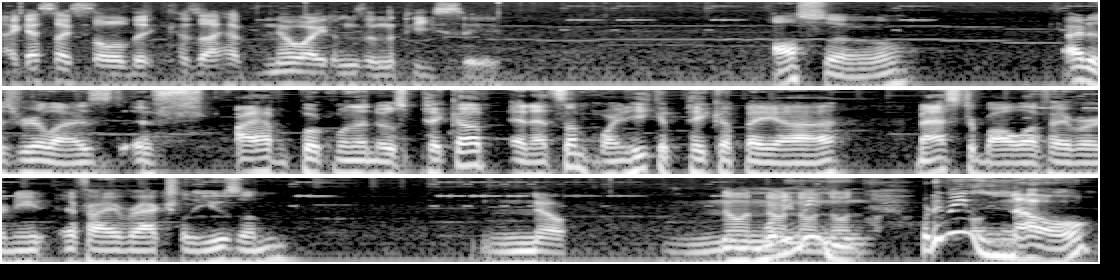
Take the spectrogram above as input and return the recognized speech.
I guess I sold it because I have no items in the PC. Also, I just realized if I have a Pokemon that knows pickup, and at some point he could pick up a uh, Master Ball if I ever need, if I ever actually use them. No. No, no, no, no, no. What do you mean no?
